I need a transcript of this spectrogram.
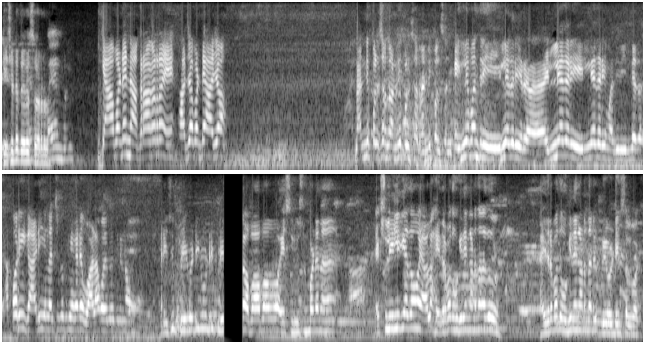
ಟಿ ಶರ್ಟ್ ತೆಗೆದು ಸರ್. ಕ್ಯಾ ಬಟ್ಟೆ ನಕರಾ ಕರ್ ರहे ಆಜಾ ಬಟ್ಟೆ ಆಜಾ. Nandi Pulsar Nandi Pulsar Nandi Pulsar. ಈಗ ಇಲ್ಲೇ ಬಂದ್ರಿ ಇಲ್ಲೇ ಅದರಿ ಇಲ್ಲೇ ಅದರಿ ಇಲ್ಲೇ ಅದರಿ ಮದ್ವಿ ಇಲ್ಲೇ ಅಕ್ಕೋರಿ ಗಾಡಿ ಎಲ್ಲ ಹಚ್ಬೇಕ್ರಿ ಯಾಕಂದ್ರೆ ಒಳಗೆ ಹೋಗ್ಬೇಕ್ರಿ ನಾವು. ಹರೀಶು ಪ್ರೀ ವೆಡ್ಡಿಂಗ್ ನೋಡ್ರಿ ಪ್ರೀ ಅಬಾ ಅಬಾ ಅಬಾ ಎಷ್ಟು ಯೂಸ್ ಮಾಡ್ಯಾನ. ಆ್ಯಕ್ಚುಲಿ ಇಲ್ಲಿಗೆ ಅದು ಯಾವ ಹೈದ್ರಾಬಾದ್ ಹೋಗಿದ್ದಂಗೆ ಕಾಣ್ತಾನ ಅದು. ಹೈದ್ರಾಬಾದ್ ಹೋಗಿದ್ದಂಗೆ ಕಾಣ್ತಾನ ರೀ ಪ್ರೀ ವೆಡ್ಡಿಂಗ್ ಸಲುವಾಗಿ.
